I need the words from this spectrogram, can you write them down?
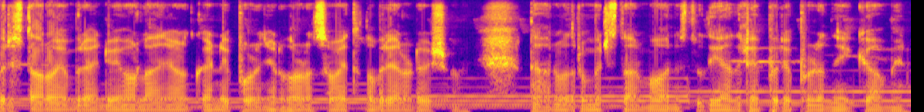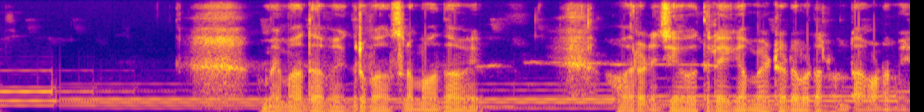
പരിസ്ഥാറോയും ബ്രാൻഡുമായുള്ള ഞങ്ങൾക്ക് വേണ്ടി ഇപ്പോഴും ഞങ്ങളുടെ സമയത്ത് നമ്പരാനോട് വിഷമേ. ദാനോദ്രം പരിസ്ഥാത്മാവിന് സ്തുതി അതിലെ എപ്പോഴും നീക്കുവാമേൻ അമ്മേ മാതാവേ കൃപാസന മാതാവേ അവരുടെ ജീവിതത്തിലേക്ക് അമ്മയുടെ ഇടപെടൽ ഉണ്ടാവണമേ.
